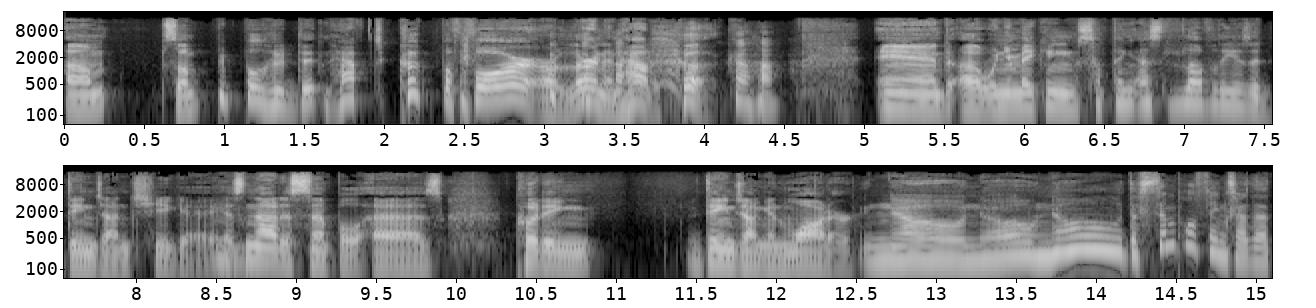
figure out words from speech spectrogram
um, some people who didn't have to cook before are learning how to cook. Uh-huh. And uh, when you're making something as lovely as a doenjang jjigae, Mm. it's not as simple as putting doenjang in water. No, no, no. The simple things are the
